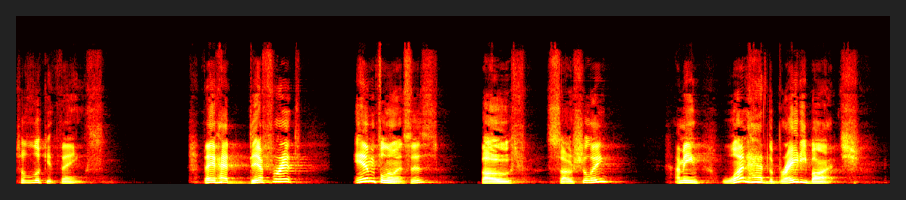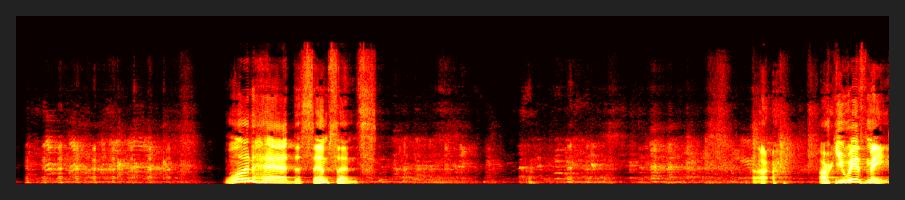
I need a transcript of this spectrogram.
to look at things. They've had different influences, both socially. I mean, one had the Brady Bunch. One had the Simpsons. Are, are, you with me?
